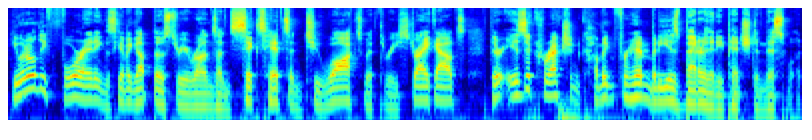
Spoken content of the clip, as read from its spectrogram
He went only four innings, giving up those three runs on six hits and two walks with three strikeouts. There is a correction coming for him, but he is better than he pitched in this one.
